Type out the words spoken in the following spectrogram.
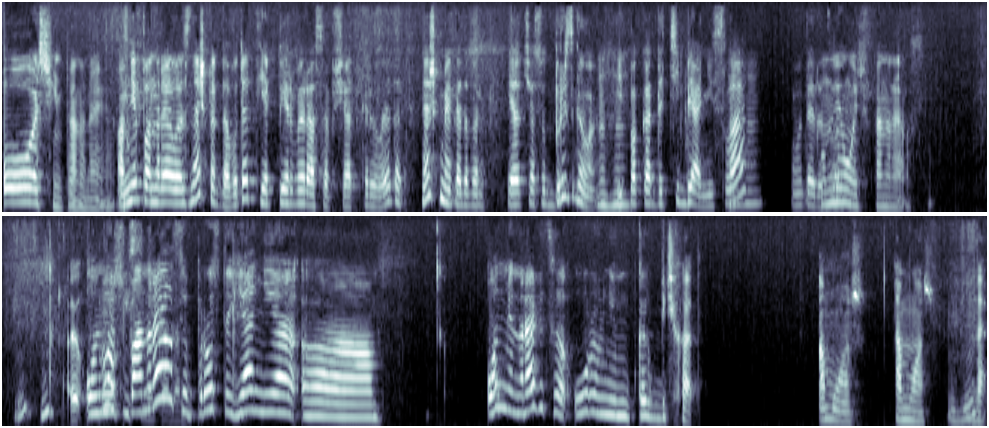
Очень понравилось. А мне понравилось, знаешь, когда? Вот это я первый раз вообще открыла. Этот, знаешь, мне когда понравилось? Я вот сейчас вот брызгала, Мгм. и пока до тебя несла, Мгм. вот этот Он мне вот. очень понравился. Э, Он Ну, мне понравился, тогда. просто я не... э, Он мне нравится уровнем как бичхат. Амуаж. А можешь, Мгм. да.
